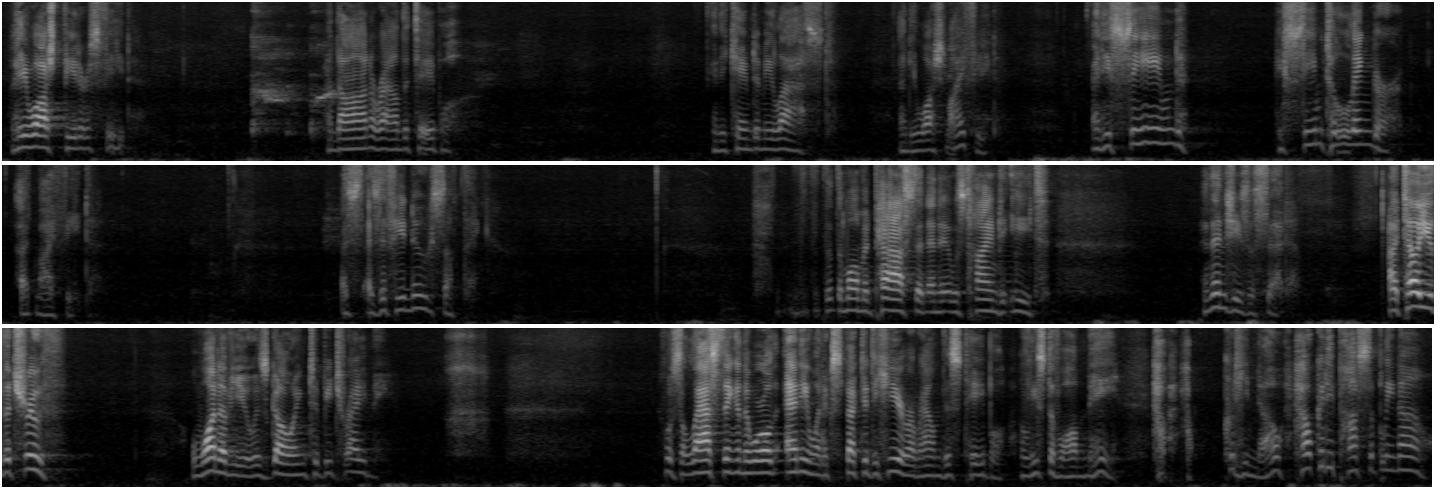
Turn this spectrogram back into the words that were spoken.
he washed Peter's feet and on around the table. And he came to me last and he washed my feet. And he seemed, he seemed to linger at my feet as, as if he knew something. The, the moment passed and, and it was time to eat. And then Jesus said, I tell you the truth. One of you is going to betray me. It was the last thing in the world anyone expected to hear around this table, least of all me. How, how could he know? How could he possibly know?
